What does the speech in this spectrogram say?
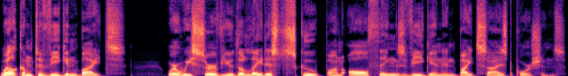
Welcome to Vegan Bites, where we serve you the latest scoop on all things vegan in bite sized portions.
